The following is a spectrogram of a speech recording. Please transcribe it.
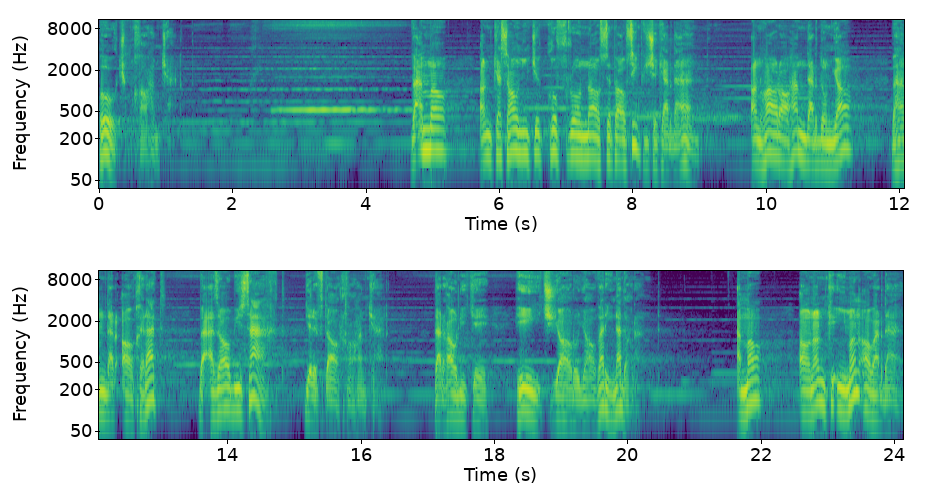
حکم خواهم کرد. و اما آن کسانی که کفر و ناسپاسی پیشه کرده اند آنها را هم در دنیا و هم در آخرت به عذابی سخت گرفتار خواهم کرد در حالی که هیچ یار و یاوری ندارند. اما آنان که ایمان آوردند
